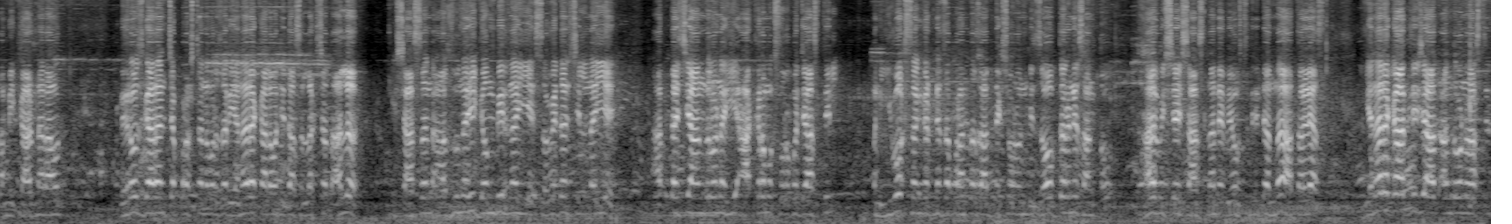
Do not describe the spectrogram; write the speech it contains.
आम्ही काढणार आहोत. बेरोजगारांच्या प्रश्नांवर जर येणाऱ्या कालावधीत असं लक्षात आलं की शासन अजूनही गंभीर नाहीये संवेदनशील नाहीये आत्ताची आंदोलनं ही आक्रमक स्वरूपाची असतील पण युवक संघटनेचा प्रांताचा अध्यक्ष म्हणून मी जबाबदारीने सांगतो हा विषय शासनाने व्यवस्थितरित्या न हाताळल्यास येणाऱ्या काळातली जी आंदोलनं असतील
